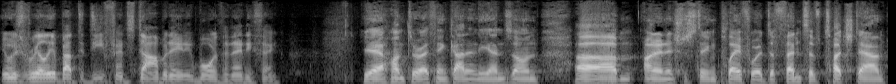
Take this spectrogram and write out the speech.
it was really about the defense dominating more than anything. Yeah, Hunter, I think, got in the end zone um, on an interesting play for a defensive touchdown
